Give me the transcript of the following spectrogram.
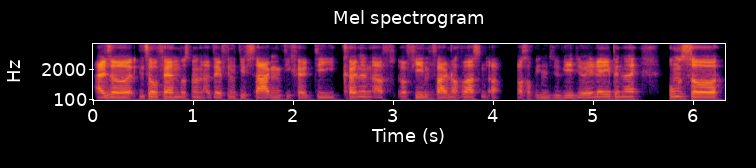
Also insofern muss man definitiv sagen, die, die können auf, auf jeden Fall noch was und auch auf individueller Ebene. Umso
